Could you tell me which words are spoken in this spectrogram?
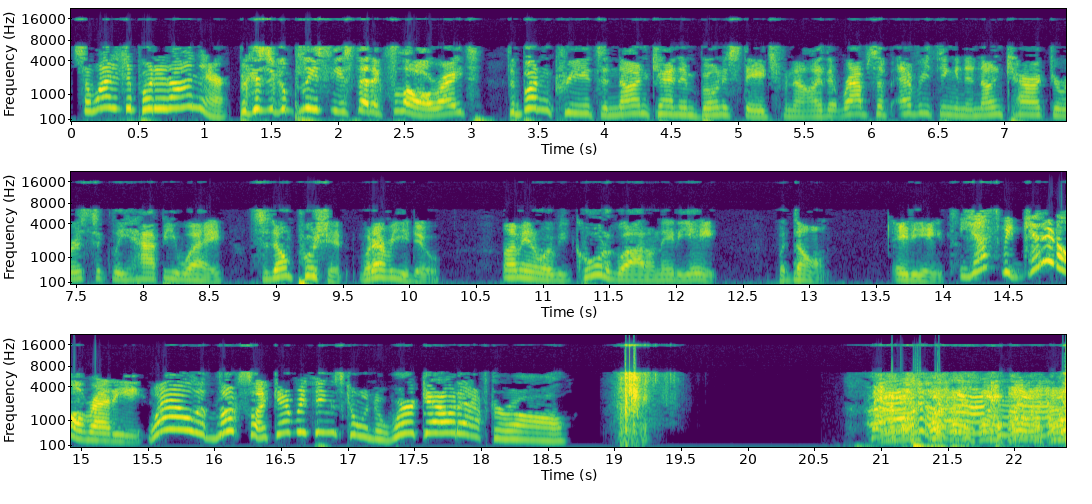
So why did you put it on there? Because it completes the aesthetic flow, alright? The button creates a non-canon bonus stage finale that wraps up everything in an uncharacteristically happy way. So don't push it, whatever you do. I mean, it would be cool to go out on 88, but don't. 88. Yes, we get it already. Well, it looks like everything's going to work out after all. Oh,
